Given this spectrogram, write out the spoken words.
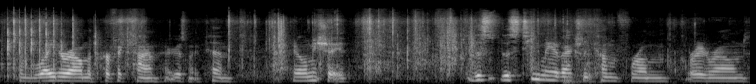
from right around the perfect time. Here goes my pen. Here, let me show you. This, this tea may have actually come from right around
